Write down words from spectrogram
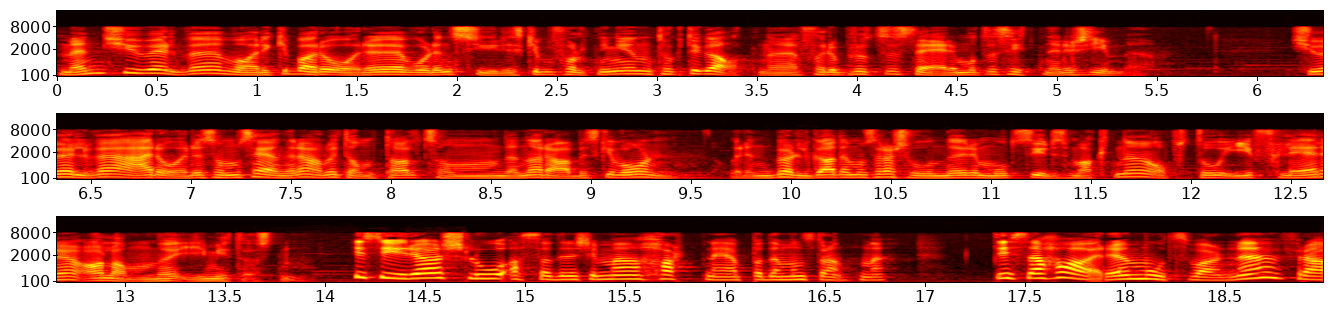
Men 2011 var ikke bare året hvor den syriske befolkningen tok til gatene for å protestere mot det sittende regimet. 2011 er året som senere har blitt omtalt som den arabiske våren, hvor en bølge av demonstrasjoner mot styresmaktene oppsto i flere av landene i Midtøsten. I Syria slo Assad-regimet hardt ned på demonstrantene. Disse harde motsvarene fra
